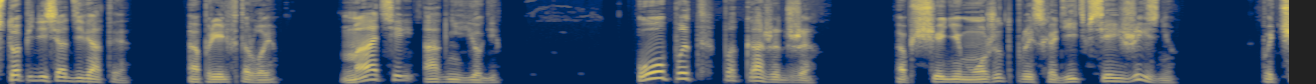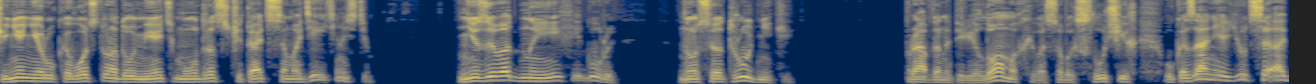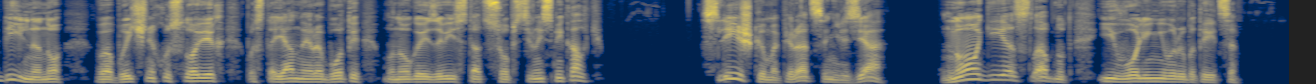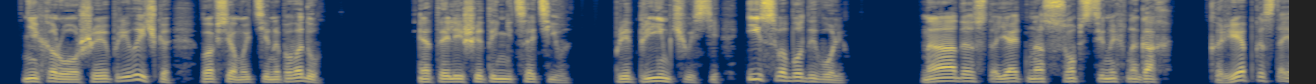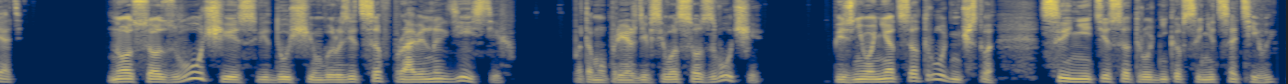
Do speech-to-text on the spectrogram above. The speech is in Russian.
159. Апрель 2. Матерь Агни-йоги. Опыт покажет же. Общение может происходить всей жизнью. Подчинение руководству надо уметь мудро сочетать с самодеятельностью. Не заводные фигуры, но сотрудники. Правда, на переломах и в особых случаях указания льются обильно, но в обычных условиях постоянной работы многое зависит от собственной смекалки. Слишком опираться нельзя, ноги ослабнут и воли не выработается. Нехорошая привычка во всем идти на поводу. Это лишит инициативы, предприимчивости и свободы воли. Надо стоять на собственных ногах, крепко стоять. Но созвучие с ведущим выразится в правильных действиях. Потому прежде всего созвучие. Без него нет сотрудничества. Цените сотрудников с инициативой.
